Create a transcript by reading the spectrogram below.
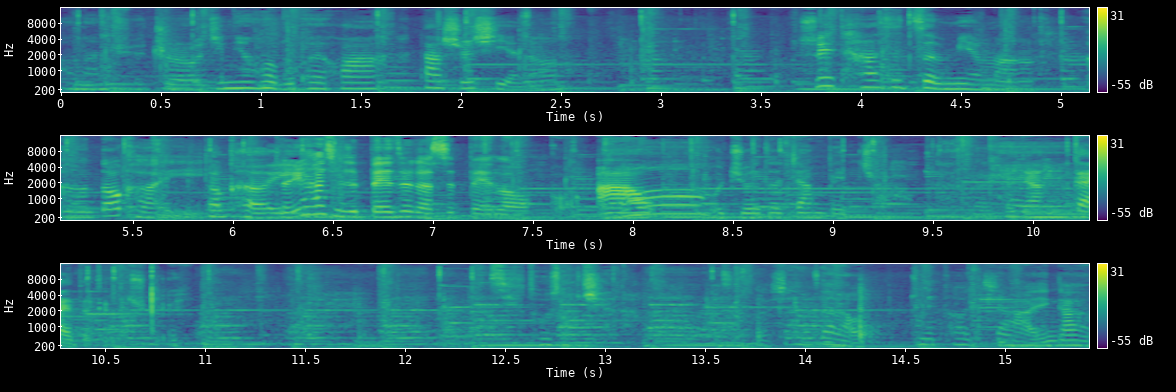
好难抉择哦，今天会不会花大师血呢？所以它是正面吗？嗯，都可以，都可以。对，因为它其实背这个是背 logo 啊，哦。我觉得这样背比较好看，有这样盖的感觉。这多少钱做特价，应该很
